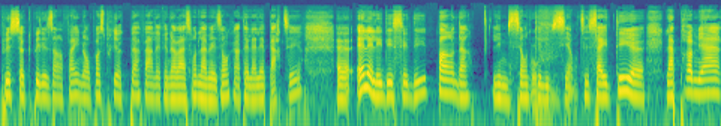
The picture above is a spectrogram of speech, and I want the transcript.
puisse s'occuper des enfants et non pas se préoccuper à faire les rénovations de la maison quand elle allait partir. elle, elle est décédée pendant l'émission de télévision. ça a été euh, la première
